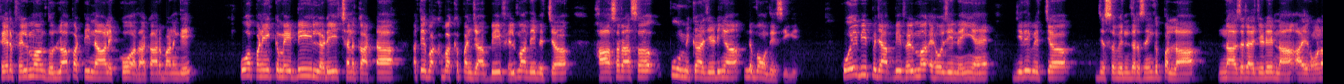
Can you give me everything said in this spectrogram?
ਫਿਰ ਫਿਲਮ ਦੁੱਲਾ ਭੱਟੀ ਨਾਲ ਇੱਕੋ ਅਦਾਕਾਰ ਬਣ ਗਏ। ਉਹ ਆਪਣੀ ਕਮੇਡੀ ਲੜੀ, ਛਣਕਾਟਾ ਅਤੇ ਵੱਖ-ਵੱਖ ਪੰਜਾਬੀ ਫਿਲਮਾਂ ਦੇ ਵਿੱਚ ਹਾਸ ਰਸ ਭੂਮਿਕਾ ਜਿਹੜੀਆਂ ਨਿਭਾਉਂਦੇ ਸੀਗੇ। ਕੋਈ ਵੀ ਪੰਜਾਬੀ ਫਿਲਮ ਇਹੋ ਜੀ ਨਹੀਂ ਹੈ ਜਿਹਦੇ ਵਿੱਚ ਜਸਵਿੰਦਰ ਸਿੰਘ ਭੱਲਾ, ਨਾਜ਼ਰ ਹੈ ਜਿਹੜੇ ਨਾਂ ਆਏ ਹੋਣ।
